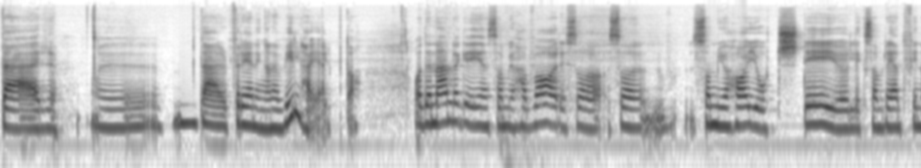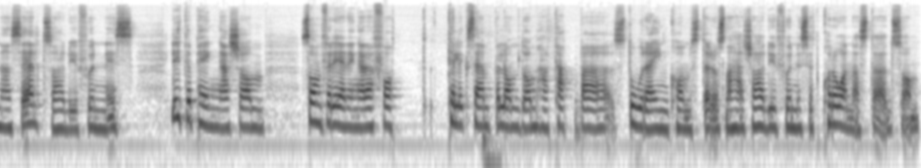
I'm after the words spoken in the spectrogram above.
där, eh, där föreningarna vill ha hjälp. Då. Och den andra grejen som jag har varit så, så, som jag har gjorts, det är ju liksom rent finansiellt så har det ju funnits lite pengar som, som föreningar har fått till exempel om de har tappat stora inkomster och såna här så har det ju funnits ett coronastöd som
